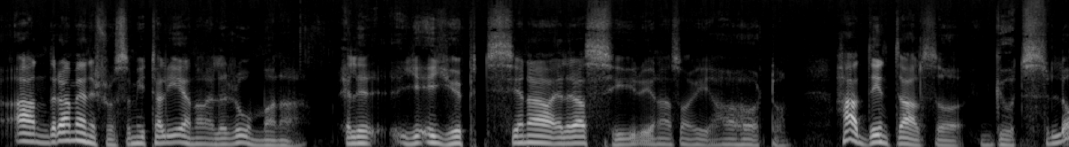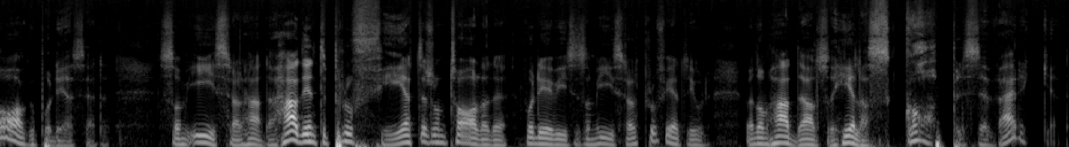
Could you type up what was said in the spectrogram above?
andra människor som italienarna eller romarna eller e- egyptierna eller assyrierna som vi har hört om hade inte alltså Guds lag på det sättet som Israel hade. Hade inte profeter som talade på det viset som Israels profeter gjorde. Men de hade alltså hela skapelseverket.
